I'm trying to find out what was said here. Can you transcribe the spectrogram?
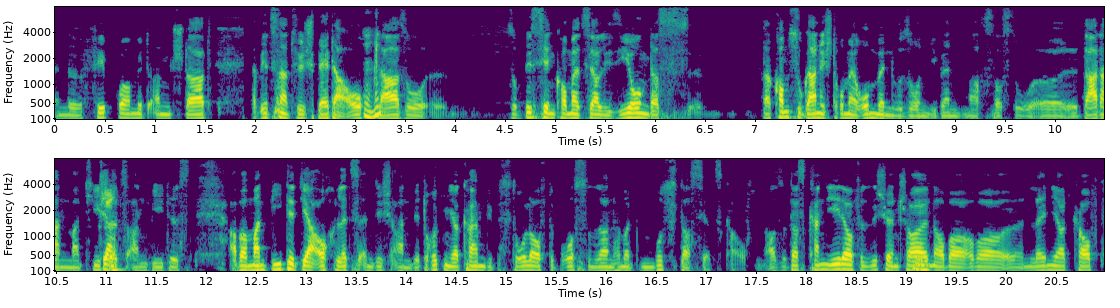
Ende Februar mit an den Start. Da wird es natürlich später auch mhm. klar so, äh, so ein bisschen Kommerzialisierung, dass da kommst du gar nicht drum herum, wenn du so ein Event machst, dass du äh, da dann mal T-Shirts anbietest. Aber man bietet ja auch letztendlich an. Wir drücken ja keinem die Pistole auf die Brust und sagen, hör mal, du musst das jetzt kaufen. Also das kann jeder für sich entscheiden, mhm. aber aber ein Lanyard kauft.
